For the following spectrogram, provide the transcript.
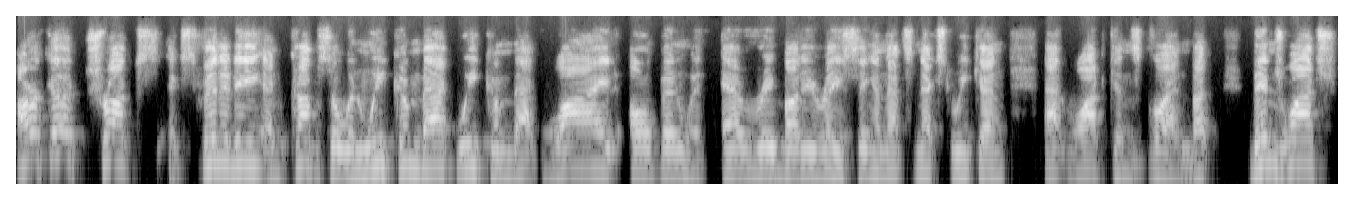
ARCA, Trucks, Xfinity, and Cup. So when we come back, we come back wide open with everybody racing, and that's next weekend at Watkins Glen. But binge watch,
